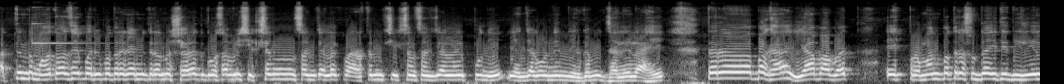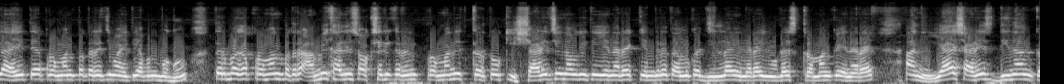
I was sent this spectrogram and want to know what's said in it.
अत्यंत महत्त्वाचे परिपत्रक आहे मित्रांनो शरद गोसावी शिक्षण संचालक प्राथमिक शिक्षण संचालक पुणे यांच्याकडून हे निर्गमित झालेलं आहे. तर बघा याबाबत एक प्रमाणपत्र सुद्धा इथे दिलेलं आहे. त्या प्रमाणपत्राची माहिती आपण बघू. तर बघा प्रमाणपत्र आम्ही खाली स्वाक्षरीकरण प्रमाणित करतो की शाळेचे नाव तिथे येणार आहे केंद्र तालुका जिल्हा येणार आहे युडास क्रमांक येणार आहे आणि या शाळेस दिनांक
